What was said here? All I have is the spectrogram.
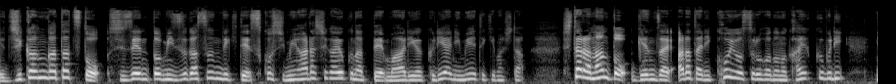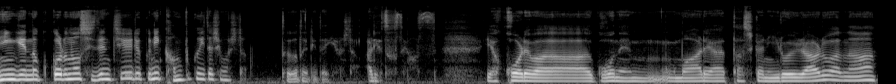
え時間が経つと自然と水が澄んできて少し見晴らしが良くなって周りがクリアに見えてきました。したらなんと現在新たに恋をするほどの回復ぶり、人間の心の自然治癒力に感服いたしました。ということでいただきました。ありがとうございます。いや、これは5年もあれは確かにいろいろあるわな。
